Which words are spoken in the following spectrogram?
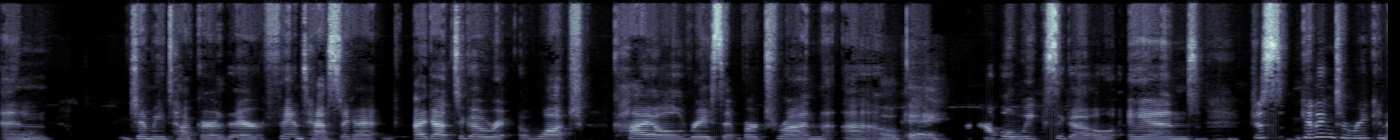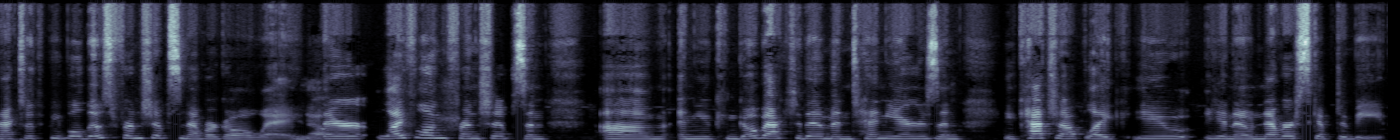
and yeah. Jimmy Tucker, they're fantastic. I, I got to go re- watch Kyle race at Birch Run. Um, okay. A couple weeks ago and just getting to reconnect with people those friendships never go away no. they're lifelong friendships and um and you can go back to them in 10 years and you catch up like you you know never skipped a beat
